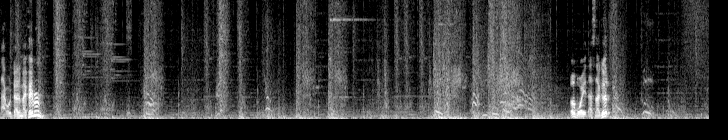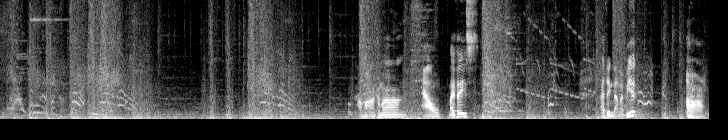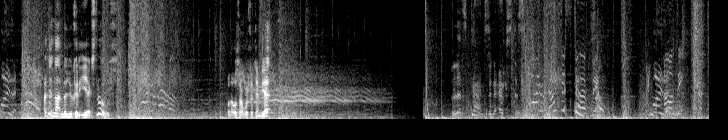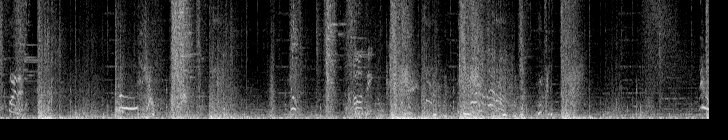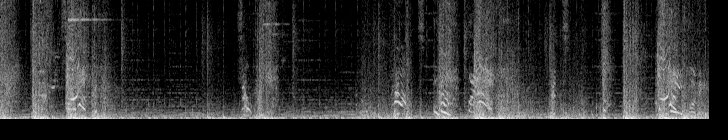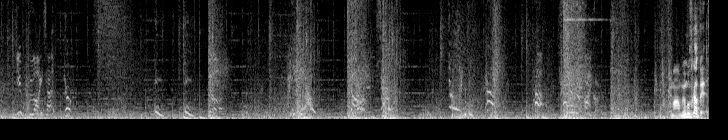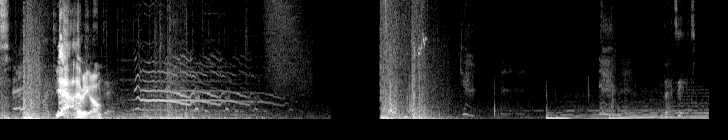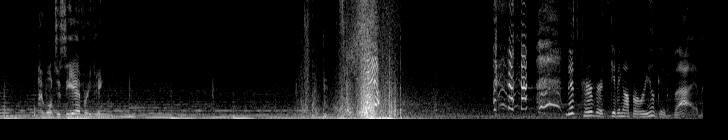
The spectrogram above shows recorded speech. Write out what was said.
That worked out in my favor. Oh boy, that's not good. Oh, come on, come on. Ow, my face. I think that might be it. Ah. I did not know you could EX throws. Well, that was our worst attempt yet. blighter! Come on, we almost got this. Yeah, there we go. See everything. This pervert's giving off a real good vibe.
